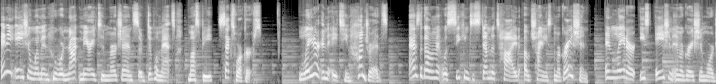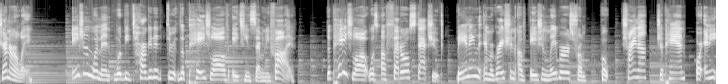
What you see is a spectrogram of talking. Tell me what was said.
any Asian women who were not married to merchants or diplomats must be sex workers. Later in the 1800s, as the government was seeking to stem the tide of Chinese immigration, and later East Asian immigration more generally, Asian women would be targeted through the Page Law of 1875. The Page Law was a federal statute banning the immigration of Asian laborers from, quote, China, Japan, or any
